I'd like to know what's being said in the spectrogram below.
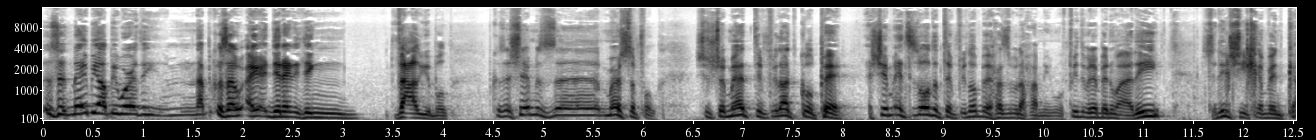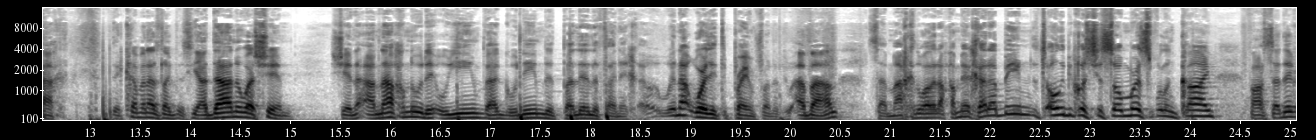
Listen, maybe I'll be worthy, not because I, I did anything valuable, because Hashem is uh, merciful. ששומע תפילת כל פה. Hashem answers all the תפילות בחסד ורחמים. לפי דברי בנו הארי, צריך שיכוון כך. The covenant is like this, ידענו השם, שאנחנו ראויים והגונים להתפלל לפניך. We're not worthy to pray in front of you. אבל, שמחנו על רחמך רבים. It's only because you're so merciful and kind. ועשדיך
